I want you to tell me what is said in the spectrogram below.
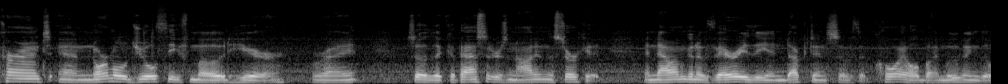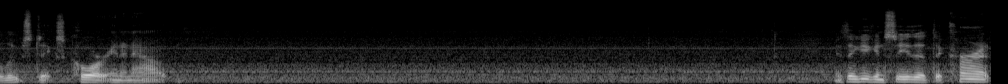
current and normal joule thief mode here, right? So the capacitor is not in the circuit. And now I'm going to vary the inductance of the coil by moving the loop stick's core in and out. I think you can see that the current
